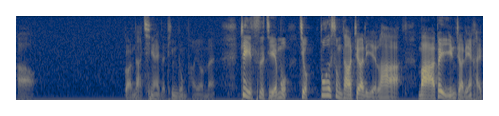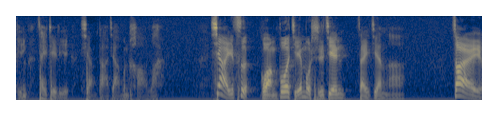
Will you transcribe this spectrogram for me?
好，广大亲爱的听众朋友们，这次节目就播送到这里啦。马背吟者连海平在这里向大家问好啦。下一次广播节目时间再见啦，再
